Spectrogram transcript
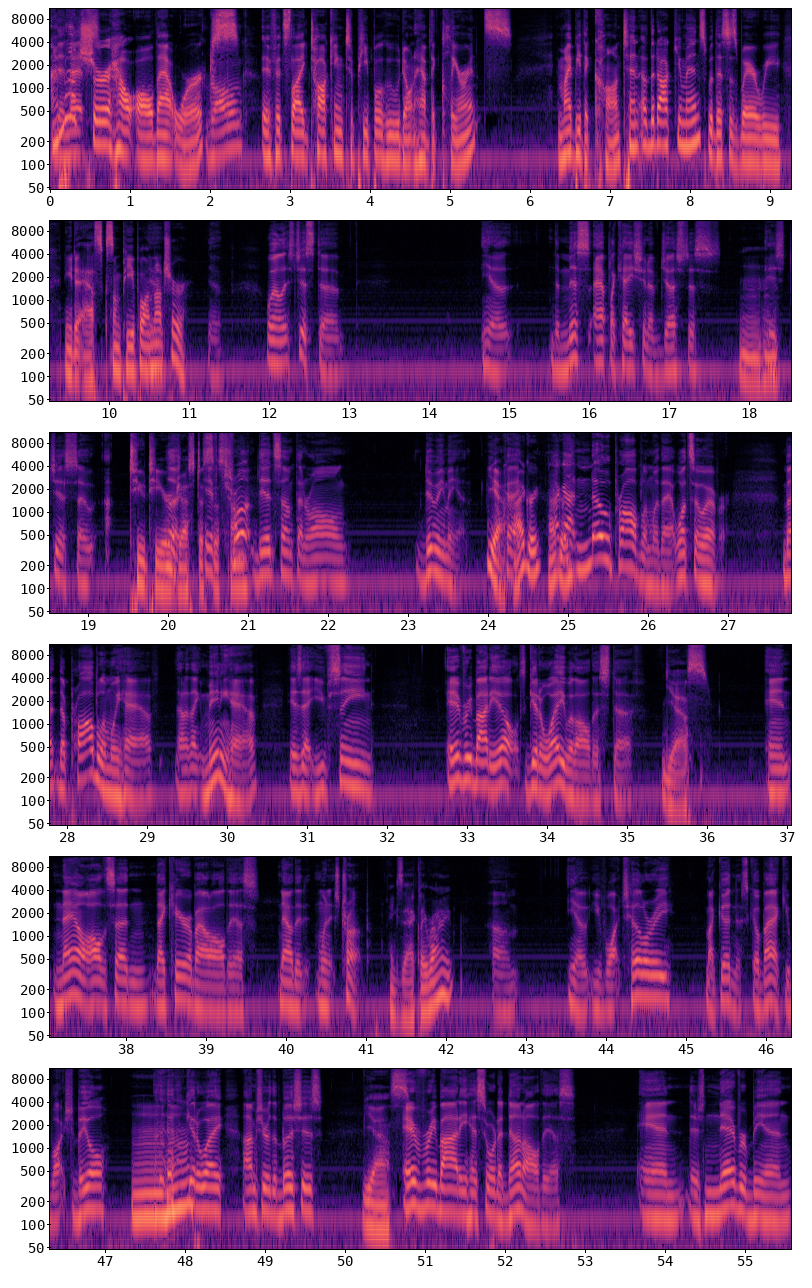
I'm not sure how all that works. wrong. If it's like talking to people who don't have the clearance, it might be the content of the documents, but this is where we need to ask some people. I'm Yeah. not sure. Yeah. Well, it's just, uh, you know, the misapplication of justice hmm is just so. Two tier justice if system. If Trump did something wrong, do him in. Yeah, okay, I agree. I, I, got no problem with that whatsoever. But the problem we have, that I think many have, is that you've seen everybody else get away with all this stuff. yes. And now all of a sudden they care about all this now that when it's Trump. Exactly right. Um, you know, you've watched Hillary. My goodness, go back. You watched Bill Mhm. get away. I'm sure the Bushes. yes. Everybody has sort of done all this, and there's never been,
